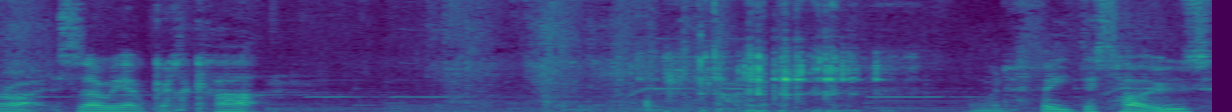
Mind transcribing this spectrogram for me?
Right, so we have got a cut. I'm going to feed this hose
